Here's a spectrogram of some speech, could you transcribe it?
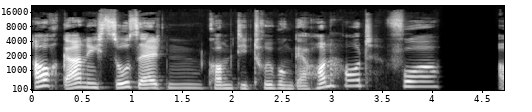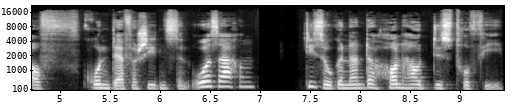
Auch gar nicht so selten kommt die Trübung der Hornhaut vor, aufgrund der verschiedensten Ursachen, die sogenannte Hornhautdystrophie.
